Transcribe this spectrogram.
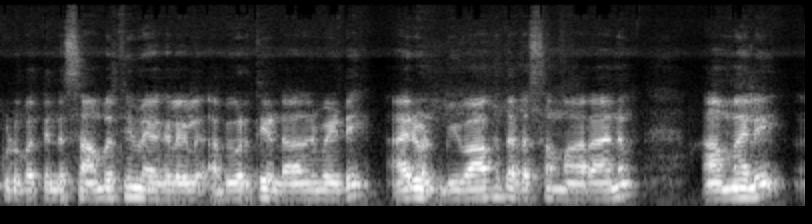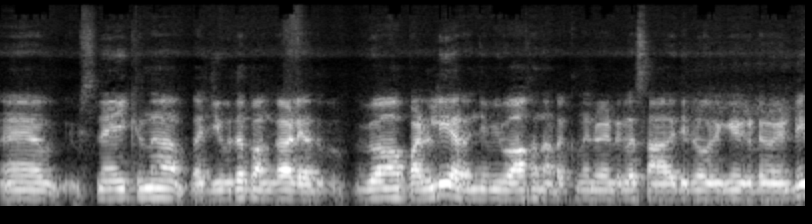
കുടുംബത്തിന്റെ സാമ്പത്തിക മേഖലകൾ അഭിവൃദ്ധി ഉണ്ടാകുന്നതിന് വേണ്ടി അരുൺ വിവാഹ തടസ്സം മാറാനും അമൽ സ്നേഹിക്കുന്ന ജീവിത പങ്കാളി അത് വിവാഹ പള്ളി അറിഞ്ഞ് വിവാഹം നടക്കുന്നതിന് വേണ്ടിയുള്ള സാഹചര്യം കിട്ടുന്നതിന് വേണ്ടി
